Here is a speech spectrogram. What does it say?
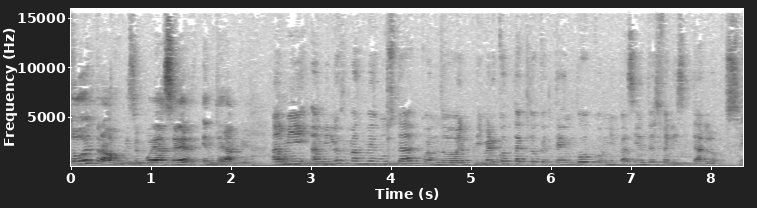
todo el trabajo que se puede hacer en terapia. A mí, a mí lo que más me gusta cuando el primer contacto que tengo con mi paciente es felicitarlo. Sí.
